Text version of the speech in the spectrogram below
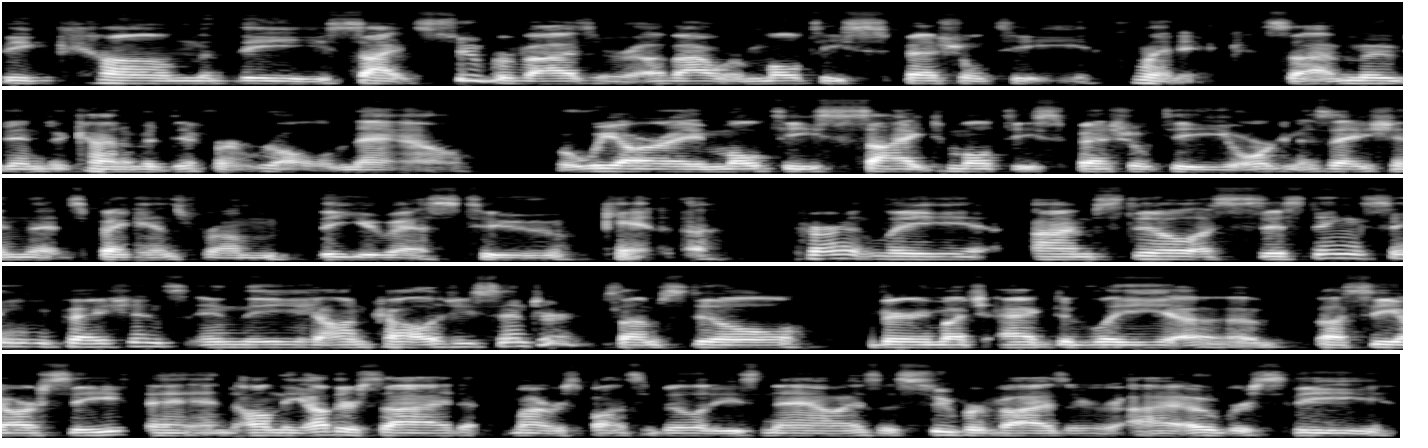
become the site supervisor of our multi specialty clinic. So I've moved into kind of a different role now. But we are a multi site, multi specialty organization that spans from the US to Canada. Currently, I'm still assisting seeing patients in the oncology center. So I'm still very much actively uh, a CRC. And on the other side, my responsibilities now as a supervisor, I oversee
